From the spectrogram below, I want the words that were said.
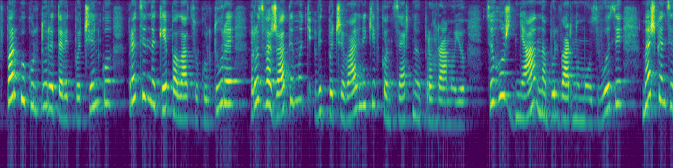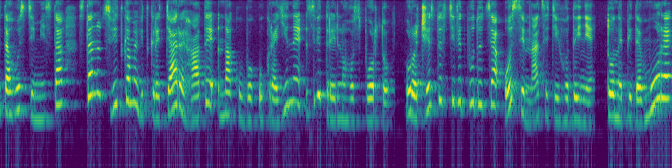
в парку культури та відпочинку працівники Палацу культури розважатимуть відпочивальників концертною програмою. Цього ж дня на бульварному узвозі мешканці та гості міста стануть свідками відкриття регати на Кубок України з вітрильного спорту. Урочистості відбудуться о 17 годині. Хто не піде в море,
